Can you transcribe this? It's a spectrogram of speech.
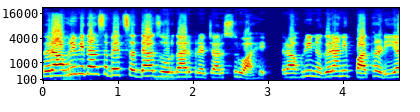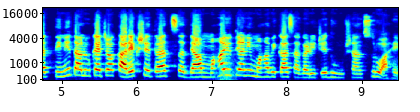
राहुरी विधानसभेत सध्या जोरदार प्रचार सुरू आहे. राहुरी नगर आणि पाथर्डी या तिन्ही तालुक्याच्या कार्यक्षेत्रात सध्या महायुती आणि महाविकास आघाडीचे धुमशान सुरू आहे.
